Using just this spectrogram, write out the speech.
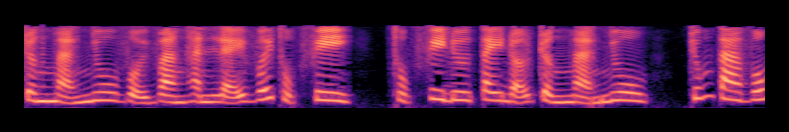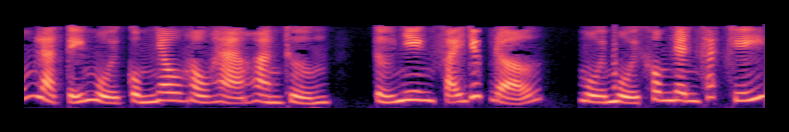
Trần Mạn Nhu vội vàng hành lễ với Thục Phi, Thục Phi đưa tay đỡ Trần Mạn Nhu, chúng ta vốn là tỷ muội cùng nhau hầu hạ hoàng thượng, tự nhiên phải giúp đỡ, muội muội không nên khách khí,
